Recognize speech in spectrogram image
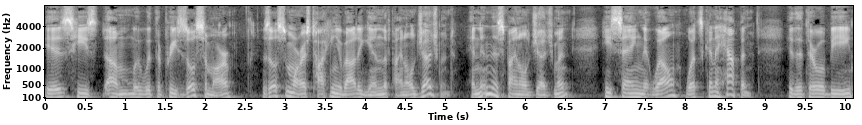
is he's um, with the priest Zosimar. Zosimar is talking about again the final judgment, and in this final judgment, he's saying that well, what's going to happen? That there will be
